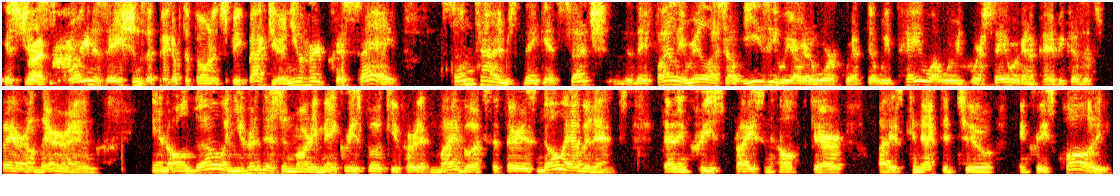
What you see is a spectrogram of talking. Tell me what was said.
it's just right. organizations that pick up the phone and speak back to you. And you heard Chris say, sometimes they get such, they finally realize how easy we are to work with, that we pay what we we say we're going to pay because it's fair on their end. And although, and you heard this in Marty Makary's book, you've heard it in my books, that there is no evidence that increased price in healthcare uh, is connected to increased quality.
